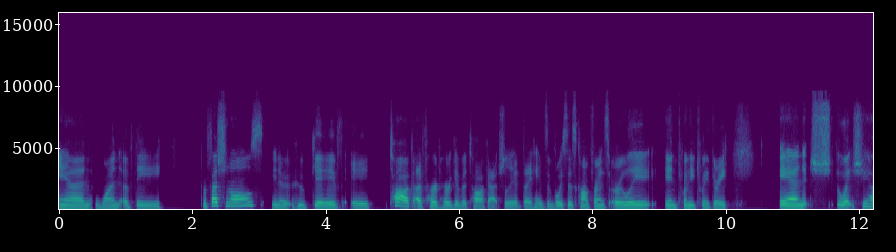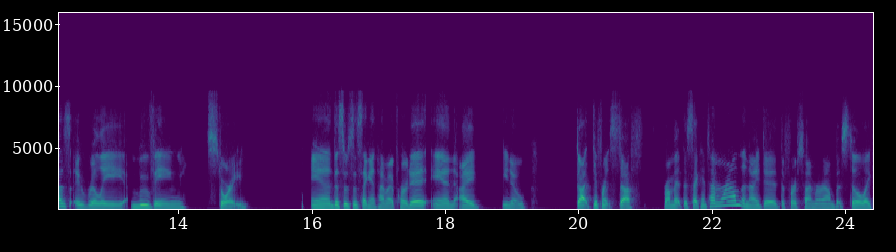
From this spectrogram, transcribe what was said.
and one of the professionals, you know, who gave a talk, I've heard her give a talk actually at the Hands and Voices conference early in 2023. And she, like she has a really moving story. And this was the second time I've heard it. And I, you know, got different stuff from it the second time around than I did the first time around, but still like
